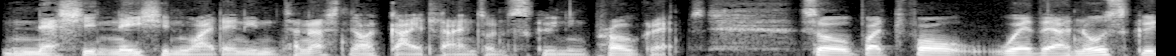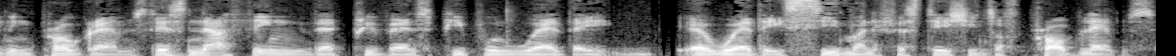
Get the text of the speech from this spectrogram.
nation, nationwide and international guidelines on screening programs. So, but for where there are no screening programs, there's nothing that prevents people where they, uh, where they see manifestations of problems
